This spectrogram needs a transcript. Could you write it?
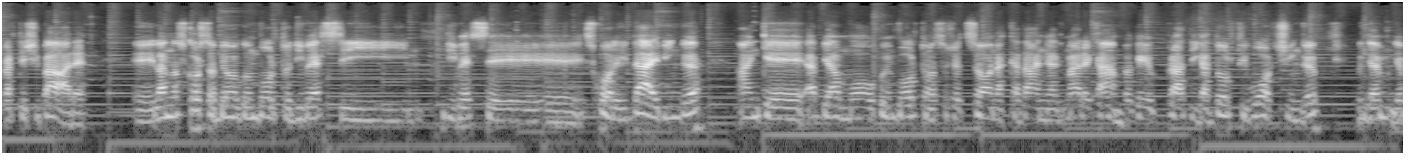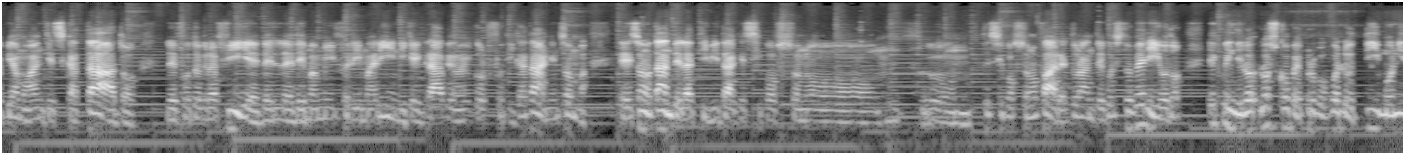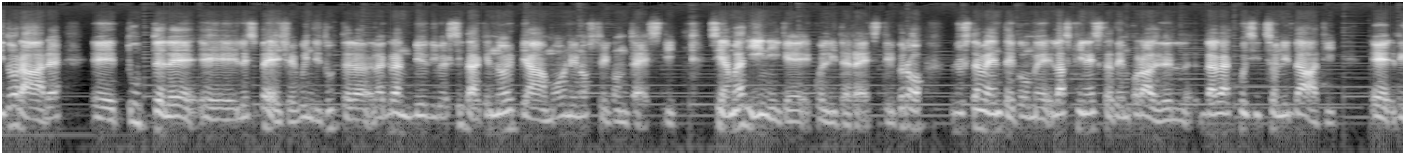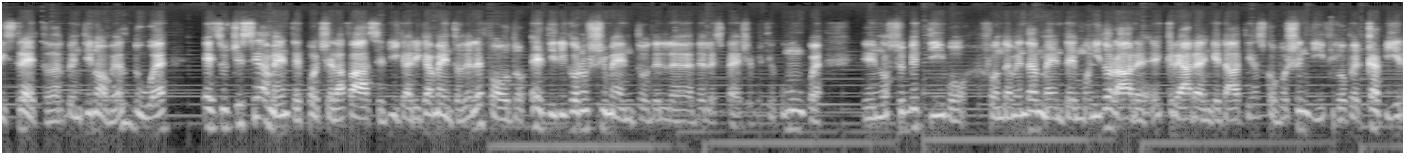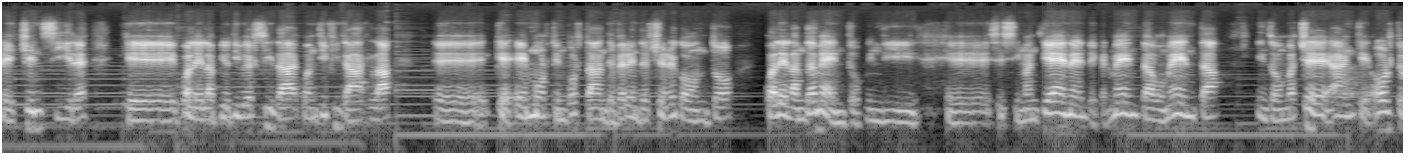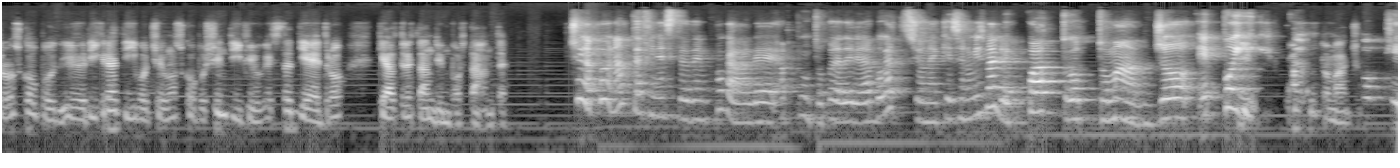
partecipare. Eh, l'anno scorso abbiamo coinvolto diversi, diverse scuole di diving anche abbiamo coinvolto un'associazione a Catania di Mare Camp che pratica dolphin watching, quindi abbiamo anche scattato le fotografie del, dei mammiferi marini che gravitano nel Golfo di Catania, insomma eh, sono tante le attività che si, possono, um, che si possono fare durante questo periodo e quindi lo, lo scopo è proprio quello di monitorare eh, tutte le, eh, le, specie, quindi tutta la, la grande biodiversità che noi abbiamo nei nostri contesti, sia marini che quelli terrestri, però giustamente come la finestra temporale del, dalle acquisizioni dati è ristretta dal 29 al 2, e successivamente poi c'è la fase di caricamento delle foto e di riconoscimento del, delle specie, perché comunque il nostro obiettivo fondamentalmente è monitorare e creare anche dati a scopo scientifico per capire e censire che, qual è la biodiversità e quantificarla, eh, che è molto importante per rendercene conto qual è l'andamento, quindi eh, se si mantiene, decrementa, aumenta insomma c'è anche oltre allo scopo eh, ricreativo c'è uno scopo scientifico che sta dietro che è altrettanto importante. C'era poi un'altra finestra temporale, appunto quella dell'elaborazione, che se non mi sbaglio è 4-8 maggio e poi... Sì, 4-8 maggio. Ok,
